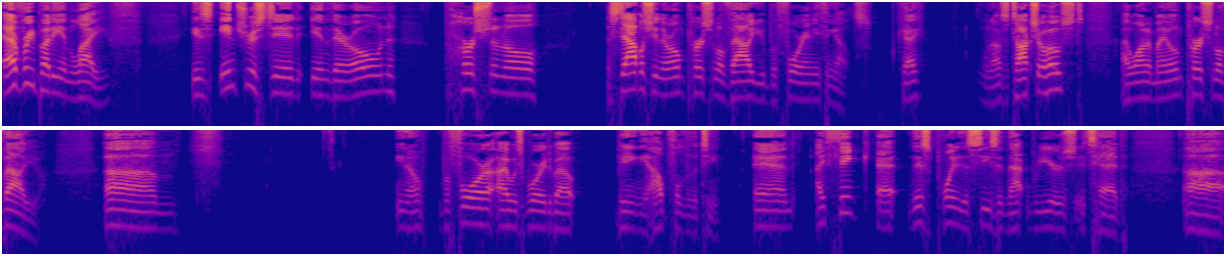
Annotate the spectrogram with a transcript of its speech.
everybody in life is interested in their own personal, establishing their own personal value before anything else. Okay? When I was a talk show host, I wanted my own personal value. Um, you know, before I was worried about being helpful to the team. And I think at this point of the season, that rears its head uh,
